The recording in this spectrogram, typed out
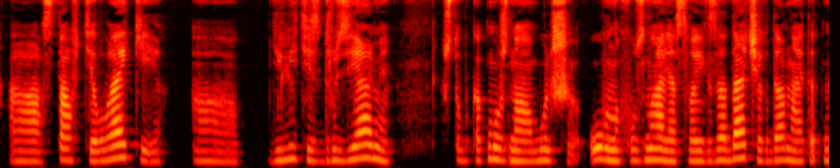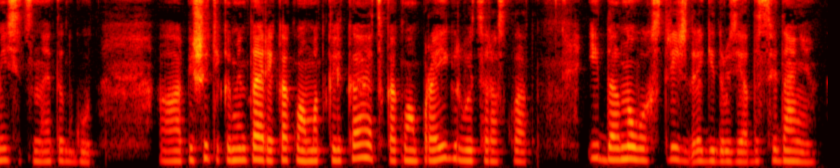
А, ставьте лайки, а, делитесь с друзьями, чтобы как можно больше овнов узнали о своих задачах да, на этот месяц, на этот год. А, пишите комментарии, как вам откликается, как вам проигрывается расклад. И до новых встреч, дорогие друзья. До свидания.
